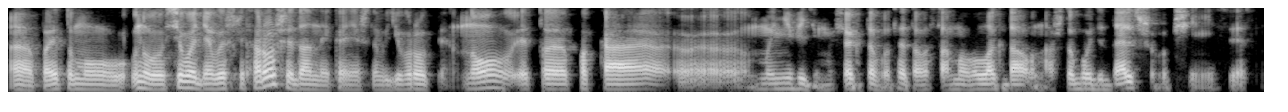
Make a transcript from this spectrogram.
А, поэтому, ну, сегодня вышли хорошие данные, конечно, в Европе, но это пока э, мы не видим эффекта вот этого самого локдауна. А что будет дальше, вообще неизвестно.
